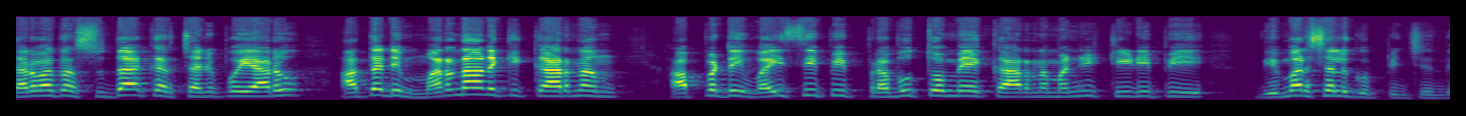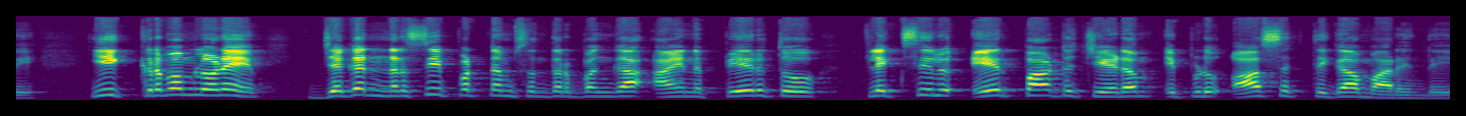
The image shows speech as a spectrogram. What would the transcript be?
తర్వాత సుధాకర్ చనిపోయారు. అతడి మరణానికి కారణం అప్పటి వైసీపీ ప్రభుత్వమే కారణమని టీడీపీ విమర్శలు గుప్పించింది. ఈ క్రమంలోనే జగన్ నర్సీపట్నం సందర్భంగా ఆయన పేరుతో ఫ్లెక్సీలు ఏర్పాటు చేయడం ఇప్పుడు ఆసక్తిగా మారింది.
